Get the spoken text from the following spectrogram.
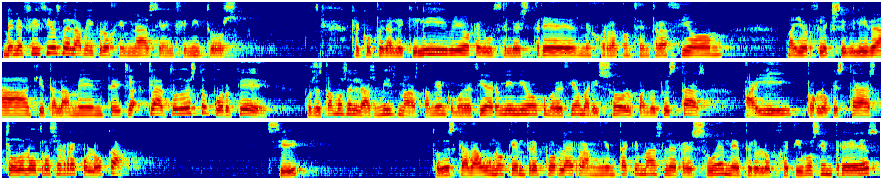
Beneficios de la microgimnasia, infinitos. Recupera el equilibrio, reduce el estrés, mejora la concentración, mayor flexibilidad, quieta la mente. Claro, todo esto ¿por qué? Pues estamos en las mismas también, como decía Herminio, como decía Marisol, cuando tú estás ahí, por lo que estás, todo lo otro se recoloca. ¿Sí? Entonces, cada uno que entre por la herramienta que más le resuene, pero el objetivo siempre es,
